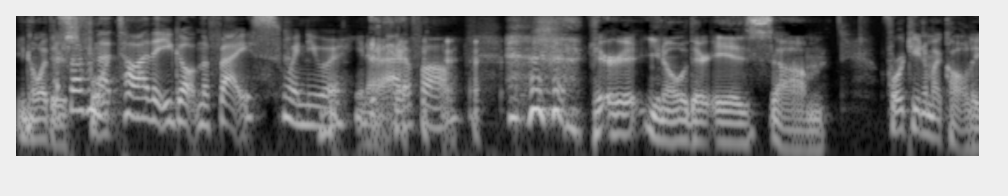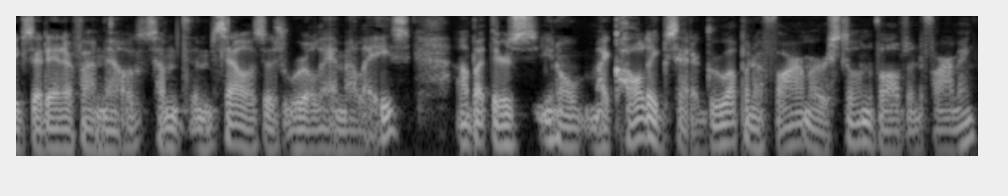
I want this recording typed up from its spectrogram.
You know, there's aside from four- that tie that you got in the face when you were, you know, at a farm. there, you know, there is um, 14 of my colleagues identify now some themselves as rural MLAs, uh, but there's, you know, my colleagues that grew up on a farm or are still involved in farming.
